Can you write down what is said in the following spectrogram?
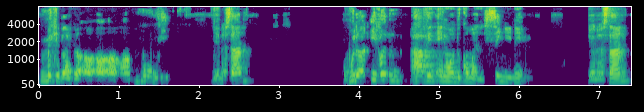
make it like a, a, a, a movie. You understand? Without even having anyone to come and sing in it. You understand?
